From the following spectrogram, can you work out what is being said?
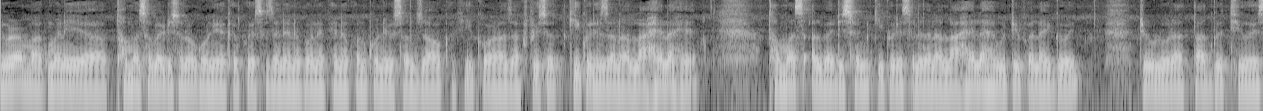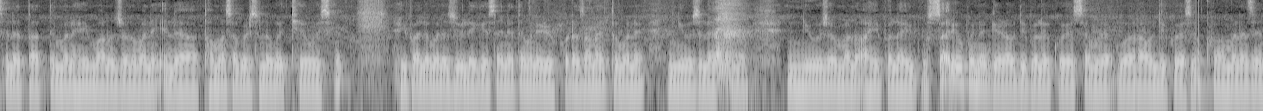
ল'ৰাৰ মাক মানে থমাছ আলবা এডিচনৰ ঘৈণীয়েকে কৈ আছে যেন এনেকুৱা এনেকুৱা এনেকুৱা কণ্ডিশ্যন যাওক কি কৰা যাওক। পিছত কি কৰিছে জানা? লাহে লাহে থমাছ আলবা এডিচন কি কৰিছিলে জানা? লাহে লাহে উঠি পেলাই গৈ তেওঁৰ ল'ৰা তাত গৈ থিয় হৈছিলে, তাত মানে সেই মানুহজনে মানে থমাছ আলবা গৈ থিয় হৈছে। সিফালে মানে জুই লাগি আছে এনেতে মানে ৰিপৰ্টাৰ জানাইতো মানে নিউজ মানে নিউজৰ মানুহ আহি পেলাই চাৰিওপিনে গেৰাও দি পেলাই কৈ আছে মানে ৰাউণ্ড দি কৈ আছে মানে যেন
